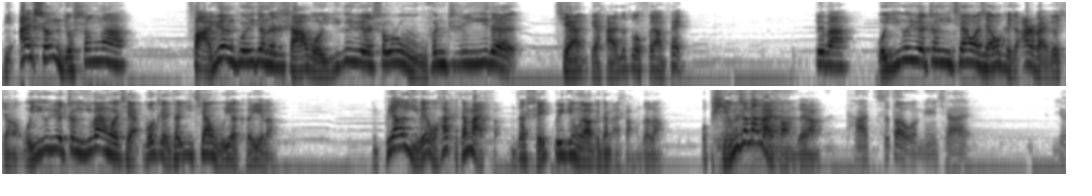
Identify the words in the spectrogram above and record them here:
你爱生你就生啊。法院规定的是啥？我一个月收入五分之一的钱给孩子做抚养费，对吧？我一个月挣一千块钱，我给他二百就行；我一个月挣一万块钱，我给他一千五也可以了。你不要以为我还给他买房子，谁规定我要给他买房子了？我凭什么买房子呀？他知道我名下有。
